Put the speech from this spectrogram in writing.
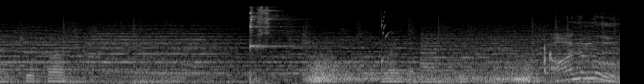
Sebagian hancurkan. Nah, nggak. On the move.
